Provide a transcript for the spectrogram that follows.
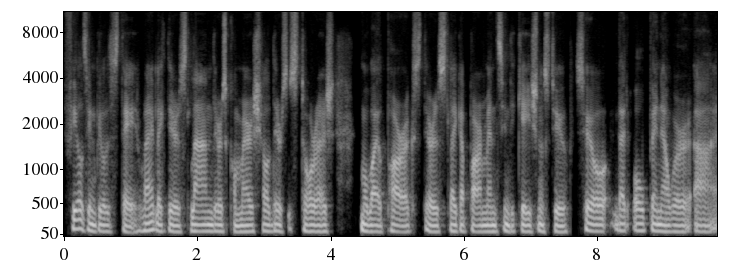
fields in real estate right? Like there's land there's commercial there's storage mobile parks there's like apartment syndications too. So that opened our uh,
